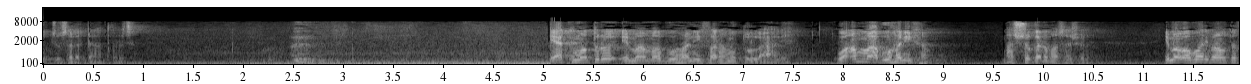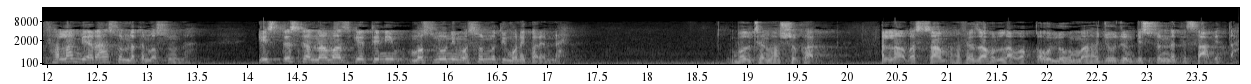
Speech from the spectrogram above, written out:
উচ্চ স্বরে কেরাত করেছেন। একমাত্র ইমাম আবু হানিফা রহমতুল্লাহ আলী ও আম্মা আবু হানিফা, ভাষ্যকার ভাষা শুনে। ইমাম আবু হানিফা রহমতুল্লাহ ফালাম ইয়া রাহাসুল্লাহ মসনুল্লাহ ইস্তেস্কার নামাজকে তিনি মসনুনি মসন্নতি মনে করেন নাই। বলছেন ভাষ্যকার, আল্লাহ আবাসাম হাফেজাহুল্লাহ ওয়াকাউল্লুহ মাহজুজুন বিশ্বন্নতি সাবেতা।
